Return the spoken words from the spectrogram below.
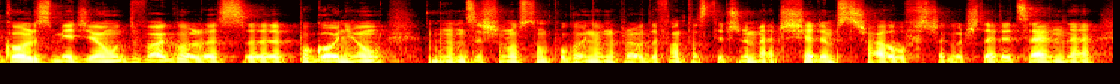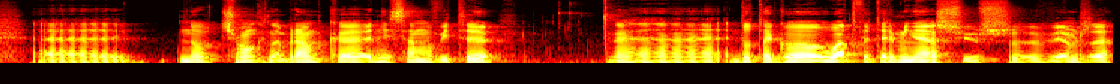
Gol z Miedzią, dwa gole z Pogonią. Mm, zresztą no, z tą Pogonią naprawdę fantastyczny mecz. Siedem strzałów, z czego cztery celne. No, ciąg na bramkę niesamowity. E, do tego łatwy terminarz, już e, wiem, że,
